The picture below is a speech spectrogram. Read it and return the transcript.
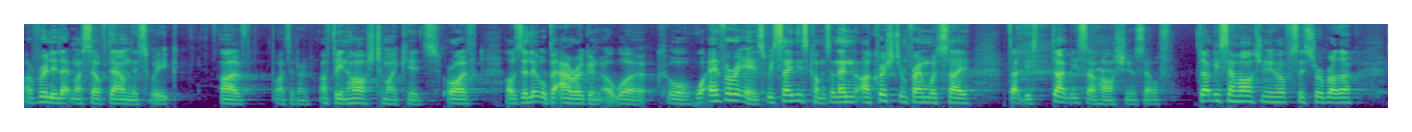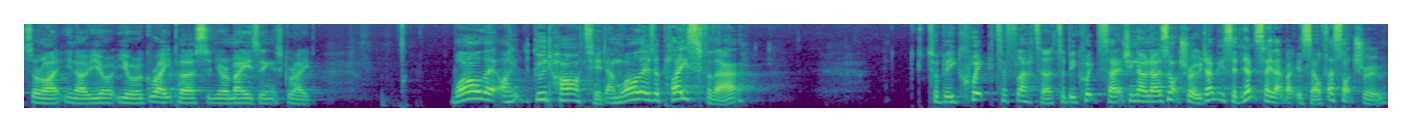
I've really let myself down this week. I've, I don't know, I've been harsh to my kids, or I've, I was a little bit arrogant at work, or whatever it is. We say these comments, and then our Christian friend would say, Don't be, don't be so harsh on yourself. Don't be so harsh on yourself, sister or brother. It's all right. You know, you're, you're a great person. You're amazing. It's great. While they're good hearted, and while there's a place for that, to be quick to flatter, to be quick to say, actually, no, no, it's not true. Don't be silly. Don't say that about yourself. That's not true.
